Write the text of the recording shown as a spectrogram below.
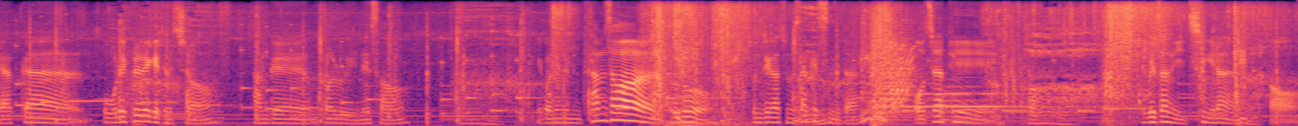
약간 오래 끌리게 됐죠. 방금 걸로 인해서. 이거는 삼선으로 존재가 좀 쌓겠습니다. 어차피 고개사는 2층이라 어,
